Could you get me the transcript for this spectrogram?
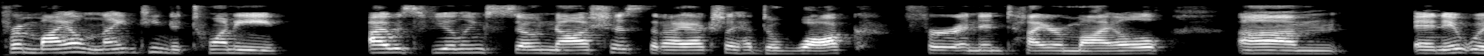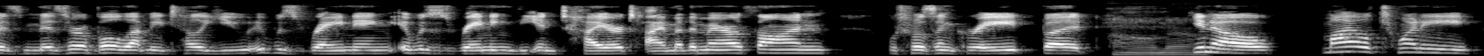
from mile 19 to 20, I was feeling so nauseous that I actually had to walk for an entire mile. Um, and it was miserable. Let me tell you, it was raining. It was raining the entire time of the marathon, which wasn't great. But, oh, no. you know, mile 20,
